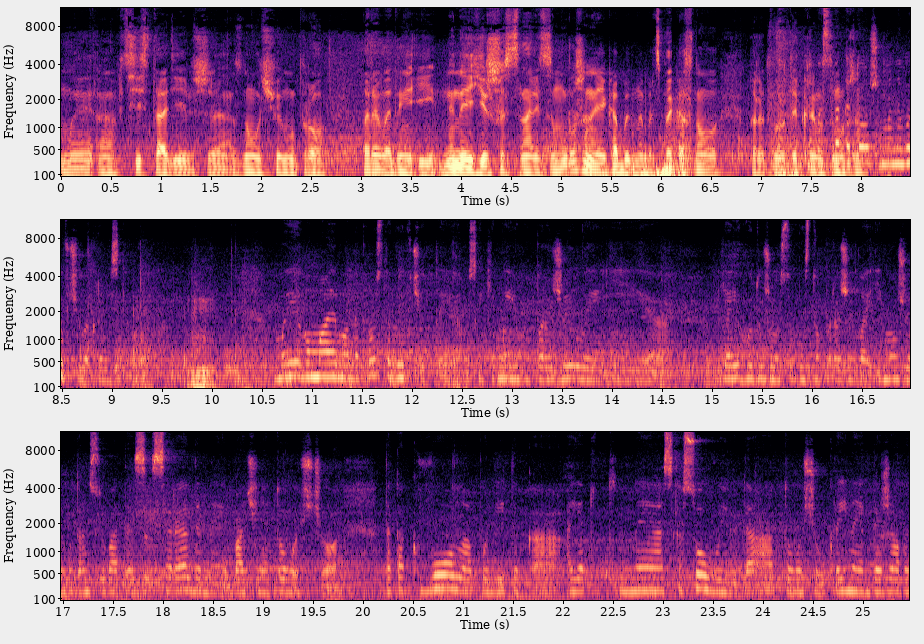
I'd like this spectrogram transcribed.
ми а, в цій стадії вже знову чуємо про переведення і не найгірший сценарій заморожений, яка би небезпека знову перетворити Крим в заморожений? того, що ми не вивчили кримський. Ми його маємо не просто вивчити, оскільки ми його пережили, і я його дуже особисто пережила і можу його транслювати зсередини бачення того, що така квола політика, а я тут не скасовую да, того, що Україна як держава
